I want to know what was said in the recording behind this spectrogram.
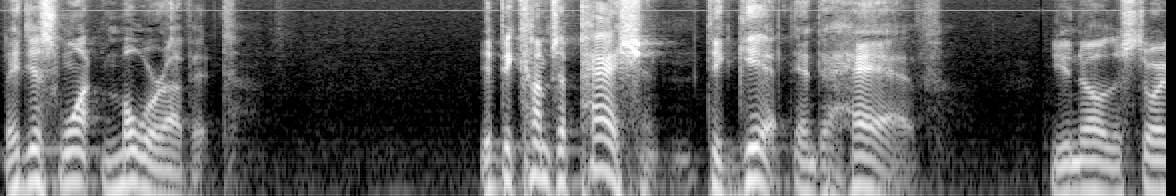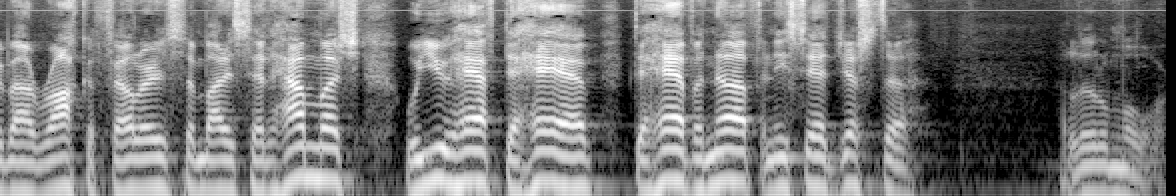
They just want more of it. It becomes a passion to get and to have. You know the story about Rockefeller. Somebody said, How much will you have to have to have enough? And he said, Just a, a little more.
